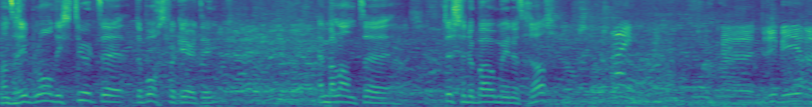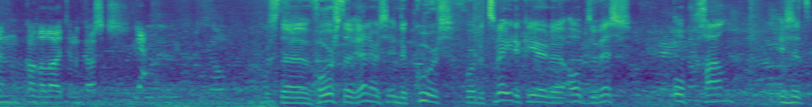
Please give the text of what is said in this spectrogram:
Want Riblon die stuurt uh, de bocht verkeerd in. En belandt uh, tussen de bomen in het gras. Hi. Uh, drie bier, een candlelight en een cassis. Ja. Als de voorste renners in de koers voor de tweede keer de Alpe d'Huez opgaan is het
